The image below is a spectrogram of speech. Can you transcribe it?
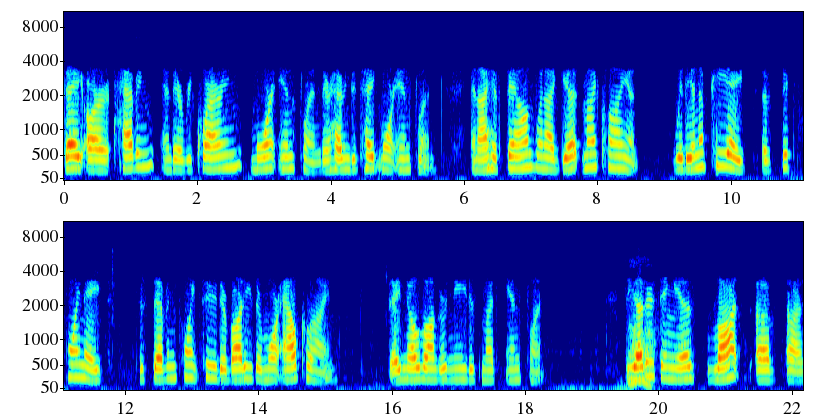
they are having and they're requiring more insulin. They're having to take more insulin. And I have found when I get my clients within a pH of 6.8 to 7.2, their bodies are more alkaline. They no longer need as much insulin. The Ah. other thing is lots of uh,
